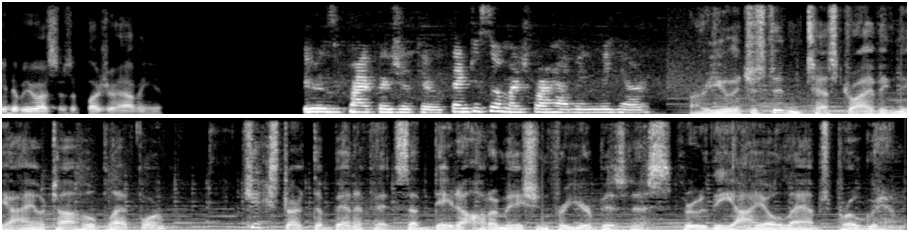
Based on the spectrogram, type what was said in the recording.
AWS. It was a pleasure having you. It was my pleasure too. Thank you so much for having me here. Are you interested in test driving the IO Tahoe platform? Kickstart the benefits of data automation for your business through the IO Labs program.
